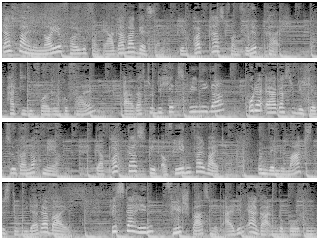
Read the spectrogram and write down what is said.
Das war eine neue Folge von Ärger war gestern, dem Podcast von Philipp Karch. Hat dir die Folge gefallen? Ärgerst du dich jetzt weniger oder ärgerst du dich jetzt sogar noch mehr? Der Podcast geht auf jeden Fall weiter. Und wenn du magst, bist du wieder dabei. Bis dahin, viel Spaß mit all den Ärgerangeboten.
